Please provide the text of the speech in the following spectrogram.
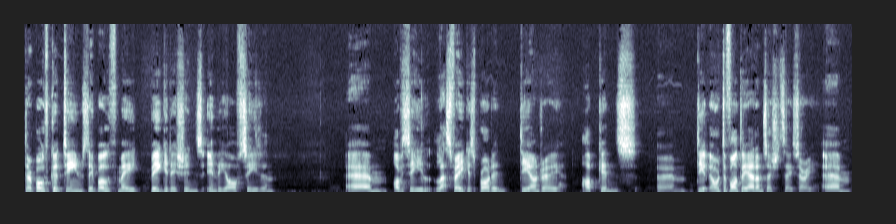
they're both good teams. They both made big additions in the off season. Um, obviously, Las Vegas brought in DeAndre Hopkins, um, De- or Davante Adams, I should say. Sorry. Um,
